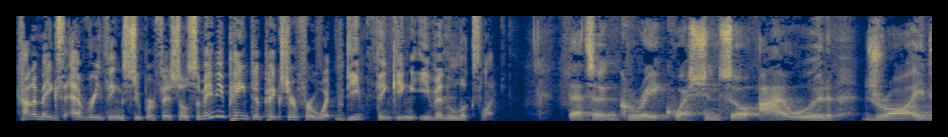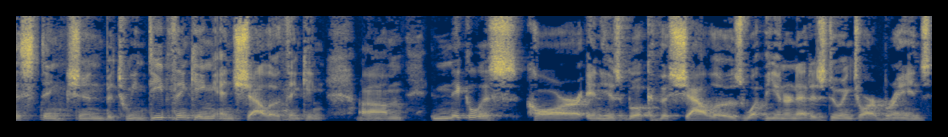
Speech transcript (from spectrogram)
kind of makes everything superficial. So maybe paint a picture for what deep thinking even looks like. That's a great question. So I would draw a distinction between deep thinking and shallow thinking. Um, Nicholas Carr, in his book, The Shallows, What the Internet is Doing to Our Brains,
